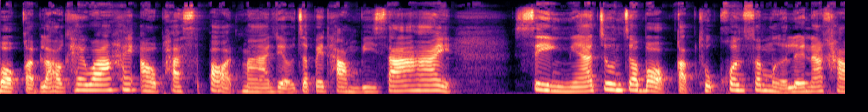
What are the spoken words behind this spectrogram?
บอกกับเราแค่ว่าให้เอาพาสปอร์ตมาเดี๋ยวจะไปทำวีซ่าให้ สิ่งนี้จูนจะบอกกับทุกคนเสมอเลยนะคะ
